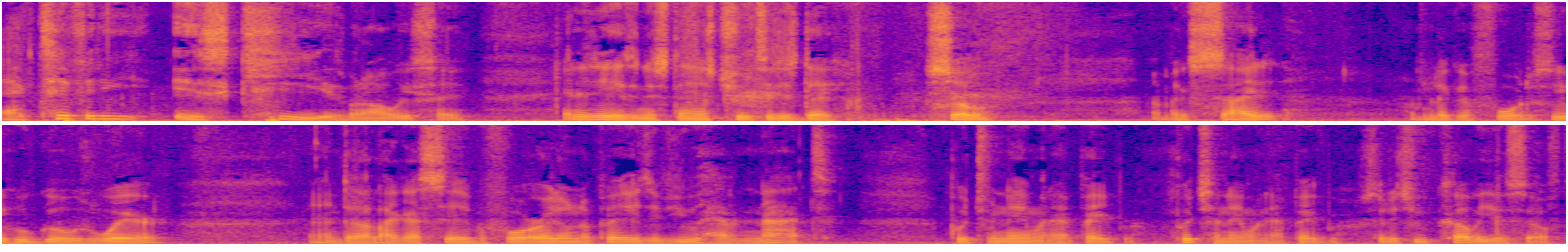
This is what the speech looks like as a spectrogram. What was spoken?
Activity is key, is what I always say. And it is, and it stands true to this day. So, I'm excited. I'm looking forward to see who goes where. And uh, like I said before, earlier on the page, if you have not put your name on that paper, put your name on that paper so that you cover yourself.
